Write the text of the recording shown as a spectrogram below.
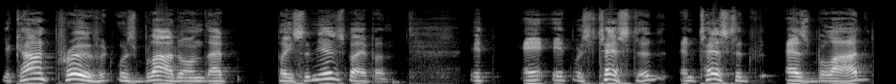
you can't prove it was blood on that piece of newspaper. It it was tested and tested as blood,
